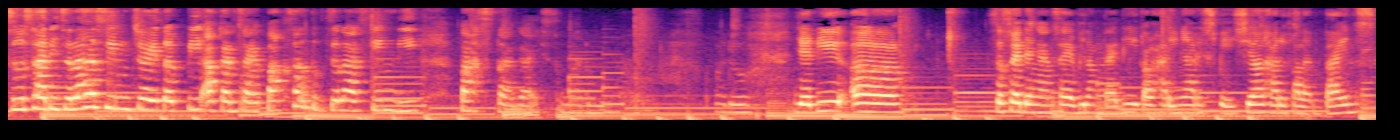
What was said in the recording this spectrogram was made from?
susah dijelasin coy, tapi akan saya paksa untuk jelasin di pasta guys. Waduh, waduh. Jadi eh, sesuai dengan saya bilang tadi, kalau hari ini hari spesial, hari Valentine's,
